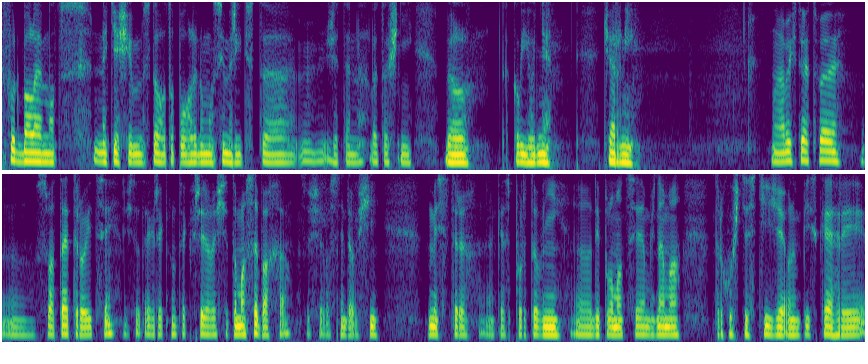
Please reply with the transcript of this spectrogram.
fotbale moc netěším. Z tohoto pohledu musím říct, eh, že ten letošní byl takový hodně černý. No já bych té tvé uh, svaté trojici, když to tak řeknu, tak přidal ještě Tomase Bacha, což je vlastně další mistr nějaké sportovní uh, diplomacie. Možná má trochu štěstí, že olympijské hry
